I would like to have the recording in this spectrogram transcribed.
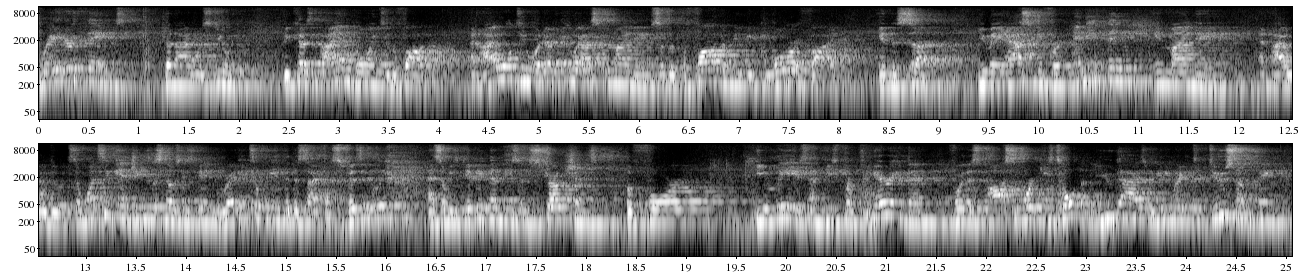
greater things than I was doing, because I am going to the Father. And I will do whatever you ask in my name, so that the Father may be glorified in the Son. You may ask me for anything in my name, and I will do it. So once again, Jesus knows he's getting ready to leave the disciples physically, and so he's giving them these instructions before he leaves, and he's preparing them for this awesome work. He's told them, you guys are getting ready to do something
